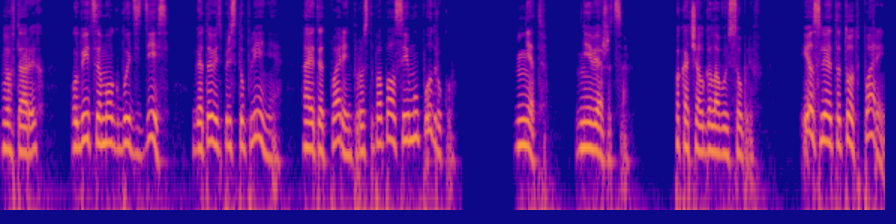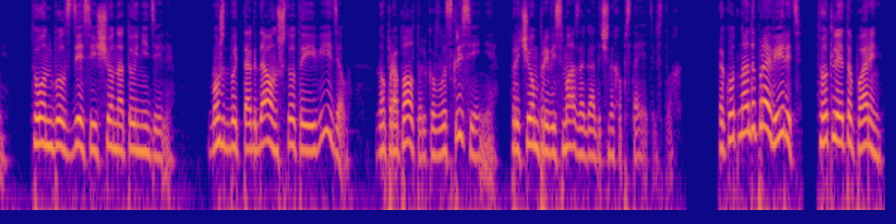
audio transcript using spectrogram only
Во-вторых, убийца мог быть здесь, готовить преступление, а этот парень просто попался ему под руку. «Нет, не вяжется», — покачал головой Соблев. «Если это тот парень, то он был здесь еще на той неделе. Может быть, тогда он что-то и видел, но пропал только в воскресенье, причем при весьма загадочных обстоятельствах. Так вот, надо проверить, тот ли это парень,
